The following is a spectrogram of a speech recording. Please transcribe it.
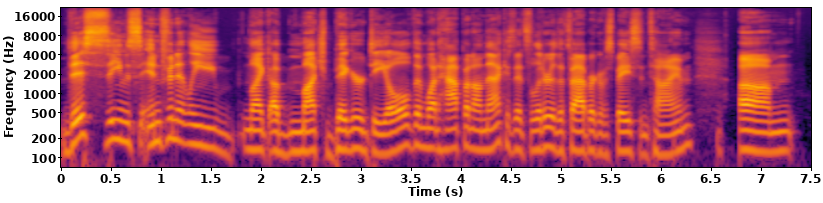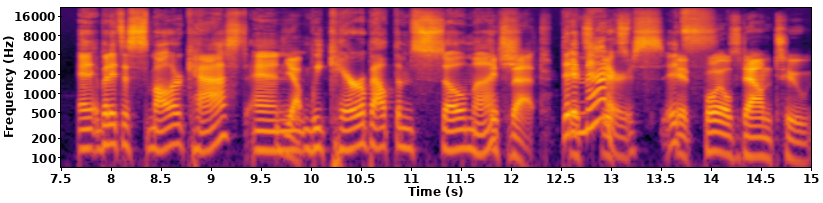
this seems infinitely like a much bigger deal than what happened on that because it's literally the fabric of space and time um and but it's a smaller cast and Yep. we care about them so much it's that. that it It's- it's- matters it's, it boils down to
